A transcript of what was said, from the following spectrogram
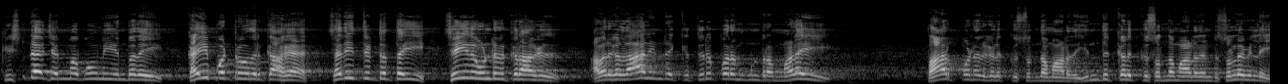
கிருஷ்ண ஜென்ம பூமி என்பதை கைப்பற்றுவதற்காக சதித்திட்டத்தை செய்து கொண்டிருக்கிறார்கள். அவர்கள்தான் இன்றைக்கு திருப்பரங்குன்றம் மலை பார்ப்பனர்களுக்கு சொந்தமானது இந்துக்களுக்கு சொந்தமானது என்று சொல்லவில்லை.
